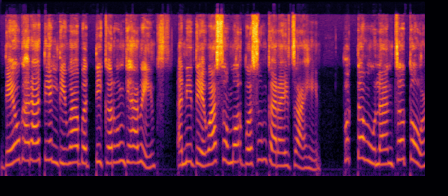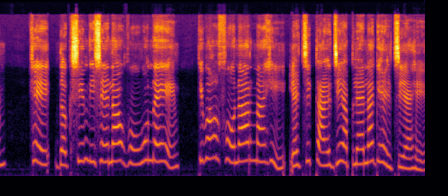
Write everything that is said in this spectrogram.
देवघरातील दिवाबत्ती करून घ्यावी आणि देवासमोर बसून करायचं आहे. फक्त मुलांचं तोंड हे दक्षिण दिशेला होऊ नये किंवा होणार नाही याची काळजी आपल्याला घ्यायची आहे.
